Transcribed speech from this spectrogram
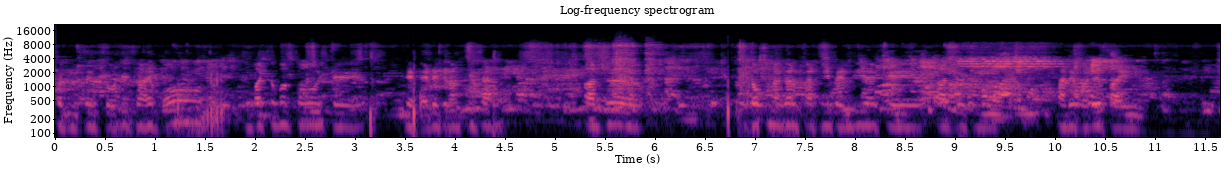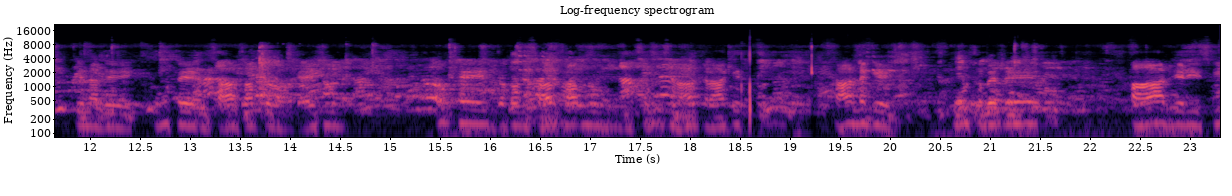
ਸਰਦਾਰ ਸਿੰਘ ਸੋਢੀ ਸਾਹਿਬ ਬਹੁਤ ਬਚਪਨ ਤੋਂ ਇੱਥੇ ਦੇ ਹੈਡ ਗ੍ਰੰਥੀ ਸਨ ਅੱਜ ਦੁੱਖ ਨਾਲ ਗੱਲ ਕਰਨੀ ਪੈਂਦੀ ਹੈ ਕਿ ਅੱਜ ਅਸੀਂ ਸਾਡੇ ਬੜੇ ਭਾਈ ਇਹਨਾਂ ਦੇ ਖੂਹ ਤੇ ਨਿਸਾਰ ਸਾਹਿਬ ਤੋਂ ਗਏ ਸੀ। ਉੱਥੇ ਜਦੋਂ ਨਿਸਾਰ ਸਾਹਿਬ ਨੂੰ ਇਸ਼ਨਾਨ ਕਰਾ ਕੇ ਖਾਣ ਲੱਗੇ, ਉਸ ਵੇਲੇ ਤਾਰ ਜਿਹੜੀ ਸੀ,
